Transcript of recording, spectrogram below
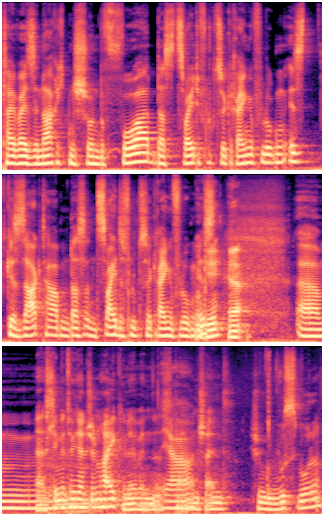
teilweise Nachrichten schon bevor das zweite Flugzeug reingeflogen ist, gesagt haben, dass ein zweites Flugzeug reingeflogen ist. Okay, ja. Ähm, Das klingt natürlich dann schon heikel, ne, wenn das Ja. da anscheinend schon gewusst wurde.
